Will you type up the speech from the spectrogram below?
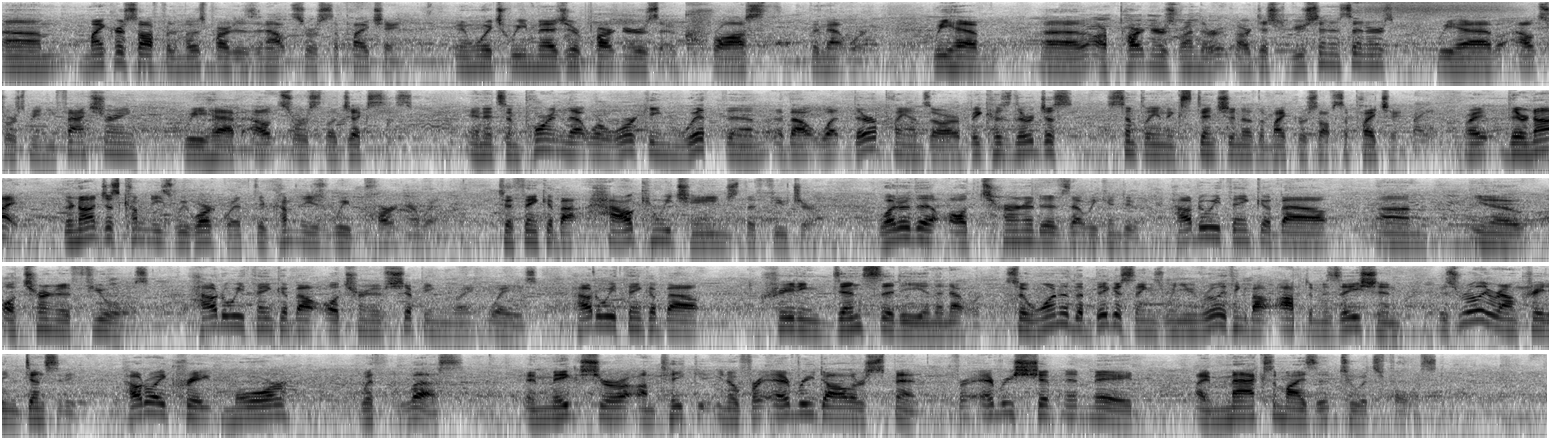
Um, Microsoft, for the most part, is an outsourced supply chain in which we measure partners across the network. We have uh, our partners run their, our distribution centers, we have outsourced manufacturing, we have outsourced logistics. And it's important that we're working with them about what their plans are because they're just simply an extension of the Microsoft supply chain. Right. right? They're, not, they're not just companies we work with, they're companies we partner with to think about how can we change the future. What are the alternatives that we can do? How do we think about um, you know, alternative fuels? How do we think about alternative shipping ways? How do we think about creating density in the network. So one of the biggest things when you really think about optimization is really around creating density. How do I create more with less and make sure I'm taking, you know, for every dollar spent, for every shipment made, I maximize it to its fullest,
